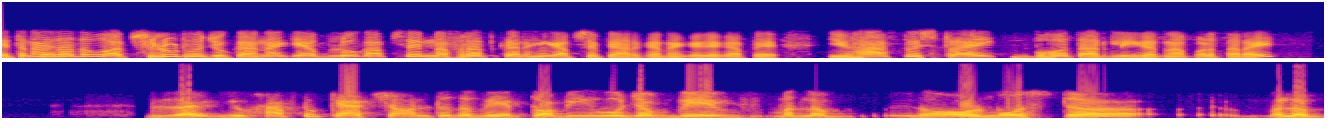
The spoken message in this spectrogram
इतना ज़्यादा वो एब्सोल्यूट हो चुका है ना कि अब लोग आपसे नफरत करेंगे आपसे प्यार करने की जगह पे। यू हैव टू स्ट्राइक बहुत अर्ली करना पड़ता right right you have to catch on to the wave तो अभी वो जब वेव मतलब यू नो ऑलमोस्ट मतलब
